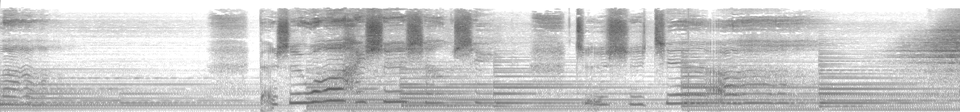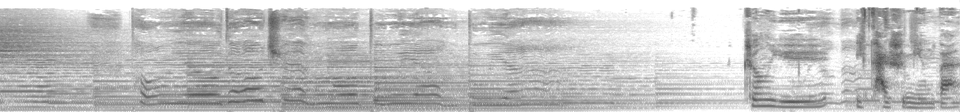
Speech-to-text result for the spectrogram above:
牢，但是我还是相信只是煎熬。朋友都劝我不要不要。终于，你开始明白，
